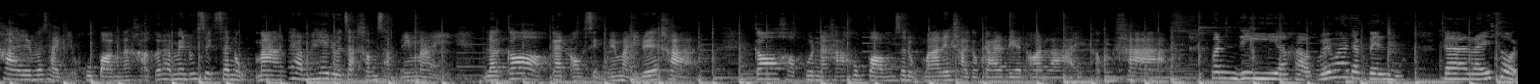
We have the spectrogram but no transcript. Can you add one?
ค่ะเรียนภาษาอังกฤษกับครูปอมนะคะ ก็ทำให้รู้สึกสนุกมากทำให้รู้จักคำศัพท์ใหม่ๆ แล้วก็การออกเสียงใหม่ ๆ ด้วยค่ะ ก็ขอบคุณนะคะครูปอมสนุกมากเลยค่ะกับการเรียนออนไลน์ขอบคุณค่ะ มันดีอะค่ะ ไม่ว่าจะเป็นการไลฟ์สด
